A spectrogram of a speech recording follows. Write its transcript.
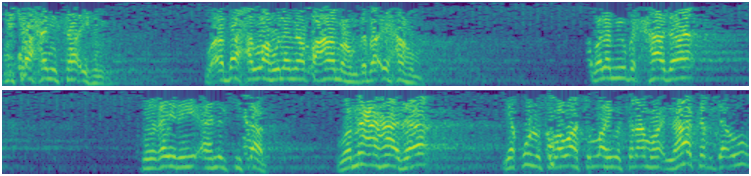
نكاح نسائهم وأباح الله لنا طعامهم ذبائحهم. ولم يبح هذا من غير أهل الكتاب. ومع هذا يقول صلوات الله وسلامه لا تبدأوا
